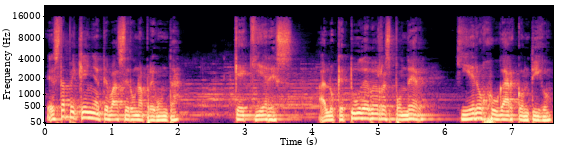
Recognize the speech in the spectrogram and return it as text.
Esta pequeña te va a hacer una pregunta. ¿Qué quieres? A lo que tú debes responder quiero jugar contigo.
